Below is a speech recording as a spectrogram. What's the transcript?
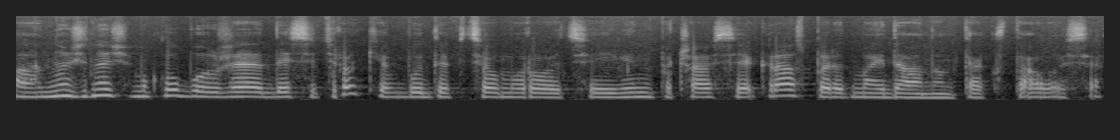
Ну, жіночому клубу вже 10 років буде в цьому році. І він почався якраз перед Майданом, так сталося.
